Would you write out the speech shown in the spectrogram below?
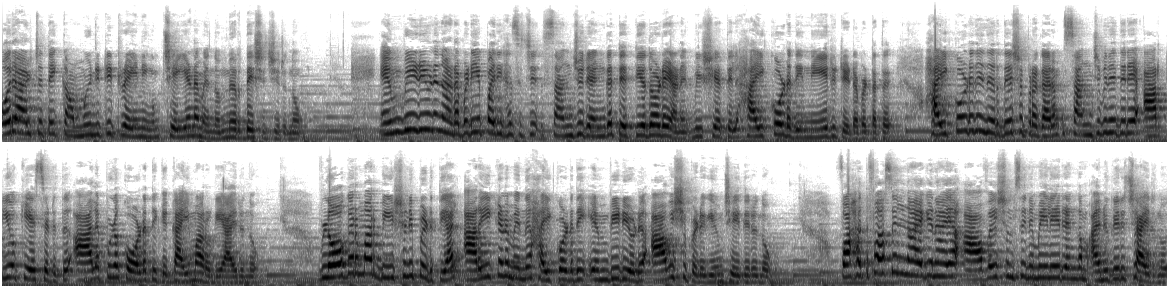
ഒരാഴ്ചത്തെ കമ്മ്യൂണിറ്റി ട്രെയിനിങ്ങും ചെയ്യണമെന്നും നിർദ്ദേശിച്ചിരുന്നു. എം വി നടപടിയെ പരിഹസിച്ച് സഞ്ജു രംഗത്തെത്തിയതോടെയാണ് വിഷയത്തിൽ ഹൈക്കോടതി നേരിട്ട് ഇടപെട്ടത്. ഹൈക്കോടതി നിർദ്ദേശപ്രകാരം സഞ്ജുവിനെതിരെ ആർ ടി ഒ കേസെടുത്ത് ആലപ്പുഴ കോടതിക്ക് കൈമാറുകയായിരുന്നു. വ്ളോഗർമാർ ഭീഷണിപ്പെടുത്തിയാൽ അറിയിക്കണമെന്ന് ഹൈക്കോടതി എം വി ഡിയോട് ആവശ്യപ്പെടുകയും ചെയ്തിരുന്നു. ഫഹദ് ഫാസിൽ നായകനായ ആവേശം സിനിമയിലെ രംഗം അനുകരിച്ചായിരുന്നു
